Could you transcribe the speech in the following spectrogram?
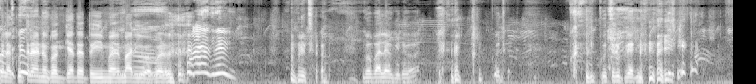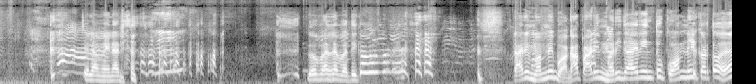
પેલા કૂતરાનું કોઈ કહેતા તું ઈ મારે- મારી વગડું મિત્રો ગોપાલે એવું કીધું ખબર? કૂતરી પ્રેગ્નન્ટ છે છેલ્લા મહિના ગોપાલ ને બધી ખબર પડે. તારી મમ્મી ભોગા પાડીને મરી જાય રહી ને તું કોમ નહીં કરતો હે?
